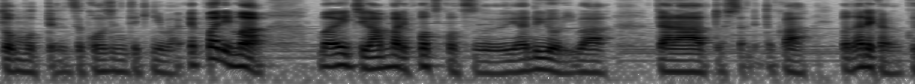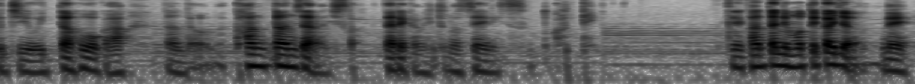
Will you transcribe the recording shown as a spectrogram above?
と思ってるんですよ、個人的には。やっぱりまあ、毎日頑張りコツコツやるよりは、だらーっとしたりとか、まあ、誰かの口を言った方が、なんだろうな、簡単じゃないですか。誰かの人のせいにするとかって。で簡単に持って帰っちゃうので、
